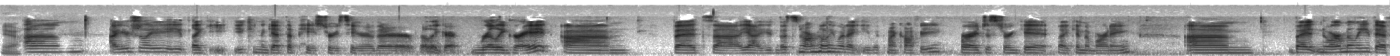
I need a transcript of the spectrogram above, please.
Yeah. um, I usually eat like you can get the pastries here. They're really good, really great. Um, but uh, yeah, that's normally what I eat with my coffee, or I just drink it like in the morning. Um, but normally the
